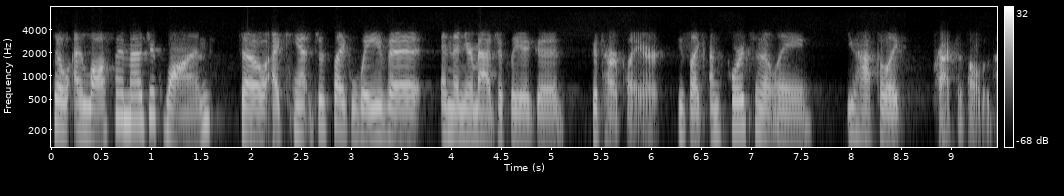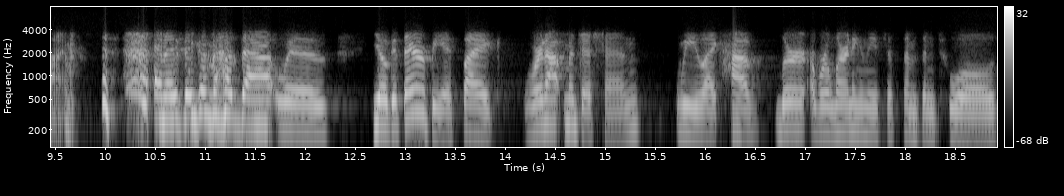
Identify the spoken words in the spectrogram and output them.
"So I lost my magic wand, so I can't just like wave it, and then you're magically a good guitar player. He's like, unfortunately, you have to like practice all the time. and I think about that with yoga therapy. It's like we're not magicians. We like have learn we're learning these systems and tools,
